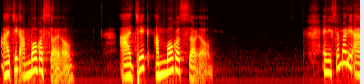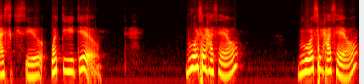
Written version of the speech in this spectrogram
아직 안 먹었어요. 아직 안 먹었어요. And if somebody asks you, what do you do? 무엇을 하세요? 무엇을 하세요?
